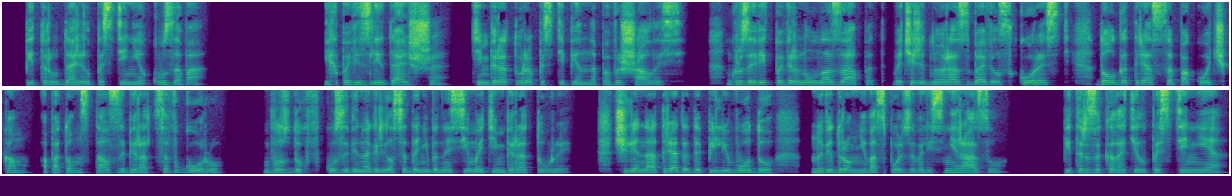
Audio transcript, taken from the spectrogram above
– Питер ударил по стене кузова. Их повезли дальше. Температура постепенно повышалась. Грузовик повернул на запад, в очередной раз сбавил скорость, долго трясся по кочкам, а потом стал забираться в гору. Воздух в кузове нагрелся до невыносимой температуры. Члены отряда допили воду, но ведром не воспользовались ни разу. Питер заколотил по стене,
